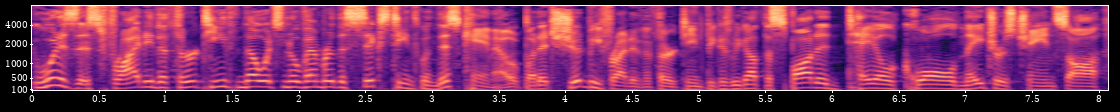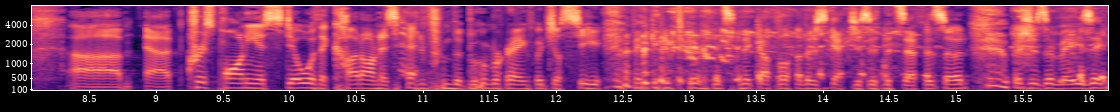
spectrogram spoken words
What is this friday the 13th no it's november the 16th when this came out but it should be friday the 13th because we got the spotted tail quoll nature's chainsaw. Uh, uh, chris pontius still with a cut on his head from the boomerang which you'll see make an appearance in a couple other sketches in this episode which is amazing.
